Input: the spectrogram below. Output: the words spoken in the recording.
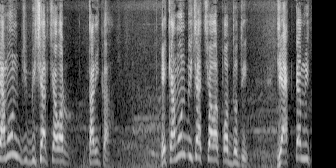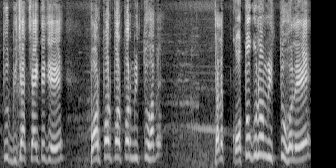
কেমন বিচার চাওয়ার তালিকা? এ কেমন বিচার চাওয়ার পদ্ধতি? যে একটা মৃত্যুর বিচার চাইতে যে পরপর পরপর মৃত্যু হবে? তাহলে কতগুলো মৃত্যু হলে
